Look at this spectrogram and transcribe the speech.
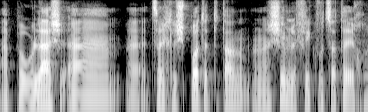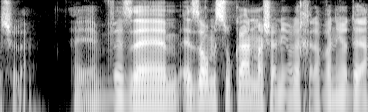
הפעולה, צריך לשפוט את אותם אנשים לפי קבוצת הייחוס שלהם. אה, וזה אזור מסוכן מה שאני הולך אליו, אני יודע.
